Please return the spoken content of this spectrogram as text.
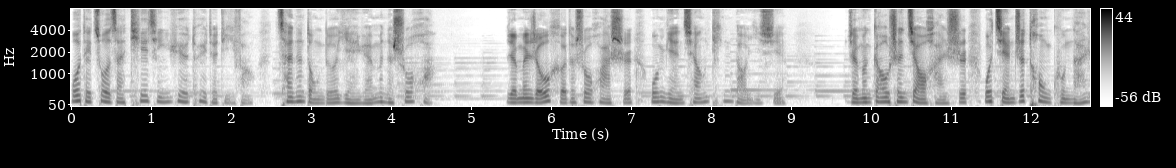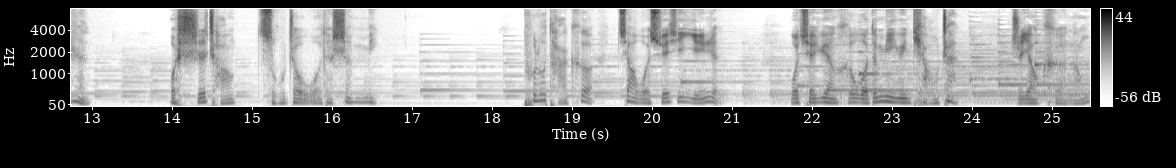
我得坐在贴近乐队的地方，才能懂得演员们的说话。人们柔和的说话时，我勉强听到一些；人们高声叫喊时，我简直痛苦难忍。我时常诅咒我的生命。普鲁塔克叫我学习隐忍，我却愿和我的命运挑战，只要可能。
